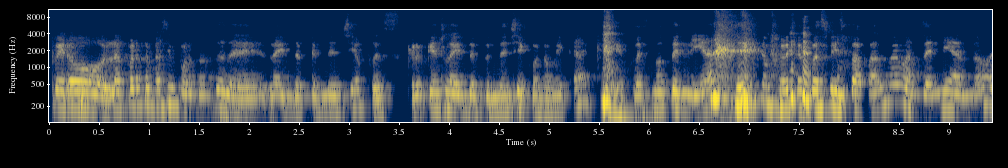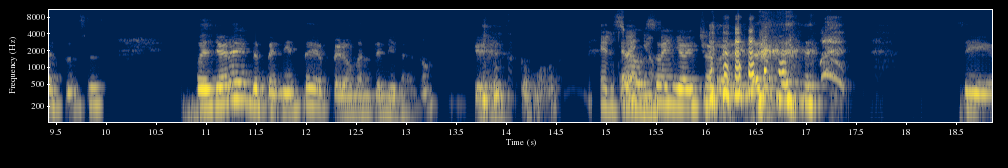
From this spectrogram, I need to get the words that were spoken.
pero la parte más importante de la independencia, pues creo que es la independencia económica, que pues no tenía, porque pues mis papás me mantenían, ¿no? Entonces, pues yo era independiente, pero mantenida, ¿no? Que es como... El sueño. un sueño hecho realidad. sí,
